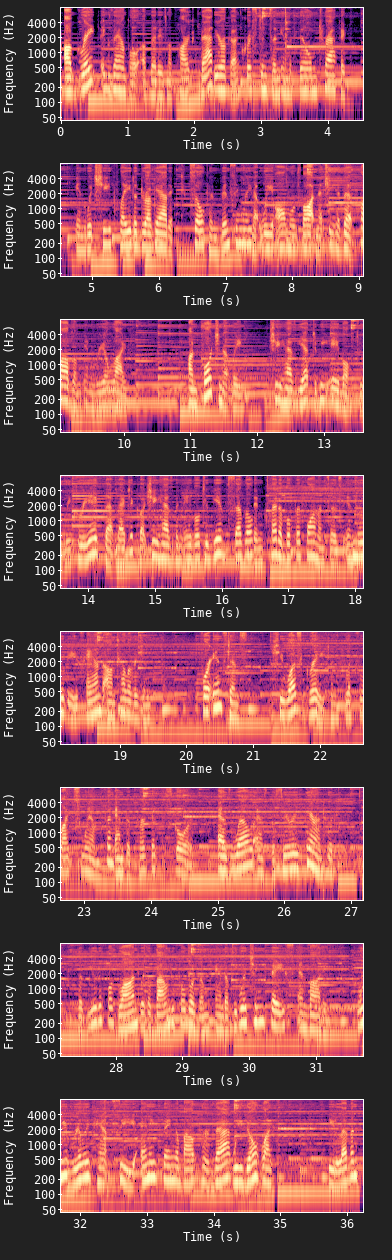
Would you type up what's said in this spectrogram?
A great example of that is a part that Erika Christensen in the film Traffic, in which she played a drug addict so convincingly that we almost thought that she had that problem in real life. Unfortunately, she has yet to be able to recreate that magic but she has been able to give several incredible performances in movies and on television. For instance, she was great in flicks like Swimfan and The Perfect Score, as well as the series Parenthood. The beautiful blonde with a bountiful bosom and a bewitching face and body. We really can't see anything about her that we don't like. 11.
